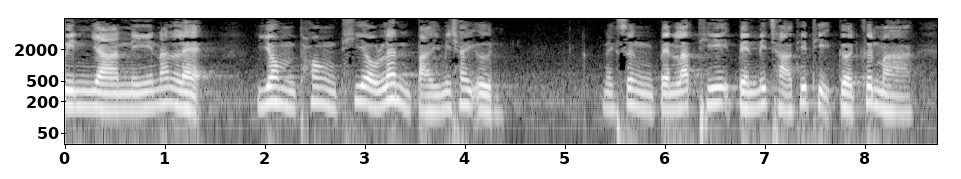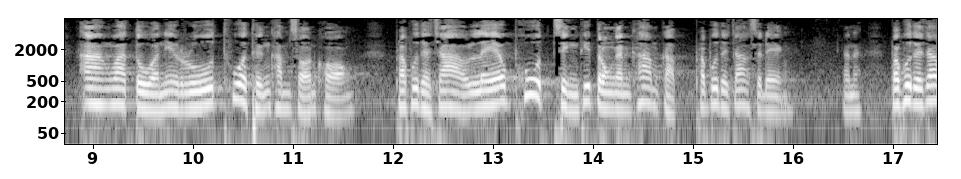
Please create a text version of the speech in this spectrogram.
วิญญาณนี้นั่นแหละ ย่อมท่องเที่ยวเล่นไปไม่ใช่อื่นในซึ่งเป็นลัทธิเป็นมิจฉาทิฏฐิเกิดขึ้นมา อ้างว่าตัวนี้รู้ทั่วถึงคำสอนของพระพุทธเจ้าแล้วพูดสิ่งที่ตรงกันข้ามกับพระพุทธเจ้าแสดงนะพระพุทธเจ้า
